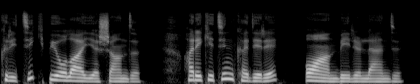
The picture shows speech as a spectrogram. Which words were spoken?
kritik bir olay yaşandı. Hareketin kaderi o an belirlendi.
